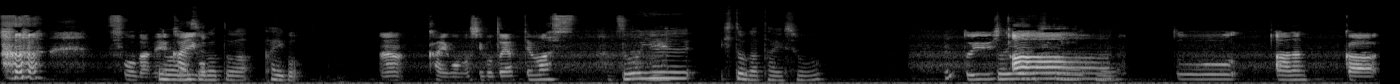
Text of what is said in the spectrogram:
そうだね。介護、うん、事は介護介護の仕事やってます。どうういう人が対象？どういう人？どういう人あとあなんか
